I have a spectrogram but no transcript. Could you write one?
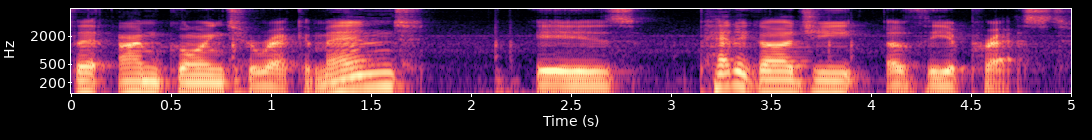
that I'm going to recommend is Pedagogy of the Oppressed.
